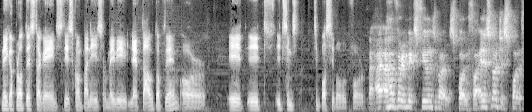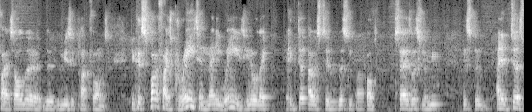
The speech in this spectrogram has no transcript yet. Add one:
make a protest against these companies or maybe left out of them or it it it seems impossible for. I, I, have very mixed feelings about Spotify, and it's not just Spotify; it's all the, the, the music platforms. Because Spotify is great in many ways, you know, like, like it does allow us to listen. Bob says, listen to music instant, and it does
